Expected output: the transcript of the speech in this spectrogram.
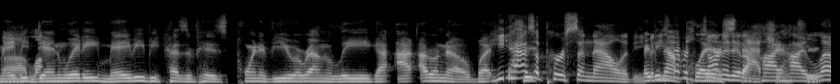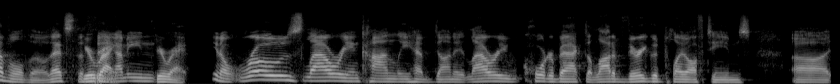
Maybe uh, Dinwiddie, maybe because of his point of view around the league. I, I, I don't know, but he has a personality. Maybe but he's not never done it at a high, high too. level, though. That's the You're thing. Right. I mean, you're right. You know, Rose, Lowry, and Conley have done it. Lowry quarterbacked a lot of very good playoff teams. Uh,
